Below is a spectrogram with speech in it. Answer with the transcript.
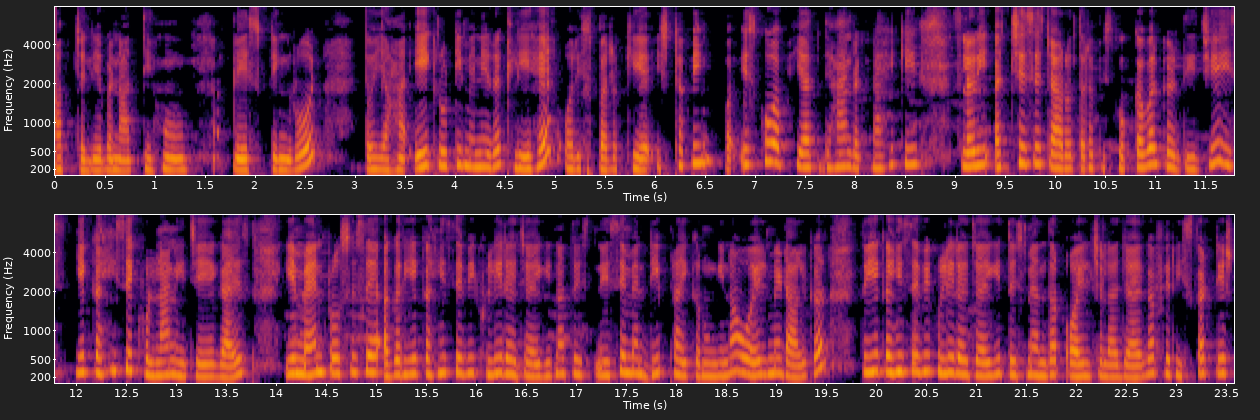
अब चलिए बनाती हूँ अपने स्प्रिंग रोल। तो यहाँ एक रोटी मैंने रख ली है और इस पर रखी है स्टफिंग और इसको अब यह ध्यान रखना है कि स्लरी अच्छे से चारों तरफ़ इसको कवर कर दीजिए। इस ये कहीं से खुलना नहीं चाहिए गाइस ये मेन प्रोसेस है। अगर ये कहीं से भी खुली रह जाएगी ना तो इस, इसे मैं डीप फ्राई करूँगी ना ऑयल में डालकर तो ये कहीं से भी खुली रह जाएगी तो इसमें अंदर ऑयल चला जाएगा फिर इसका टेस्ट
